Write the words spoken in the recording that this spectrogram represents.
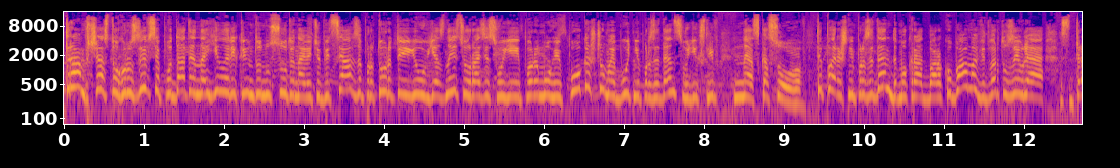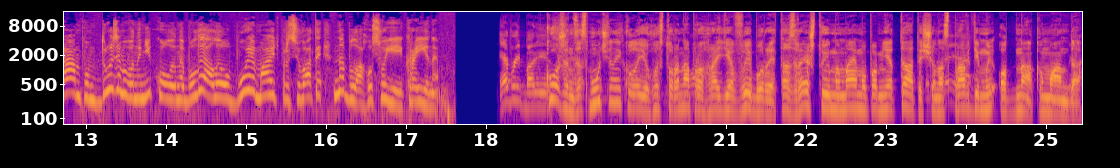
Трамп часто грозився подати на Гіларі Клінтон у суд і навіть обіцяв запроторити її у в'язницю у разі своєї перемоги. Поки що майбутній президент своїх слів не скасовував. Теперішній президент, демократ Барак Обама, відверто заявляє, з Трампом друзями вони ніколи не були, але обоє мають працювати на благо своєї країни. Кожен засмучений, коли його сторона програє вибори. Та зрештою, ми маємо пам'ятати, що насправді ми одна команда.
